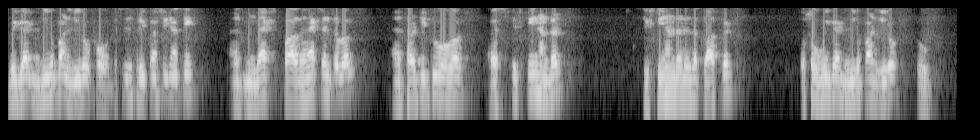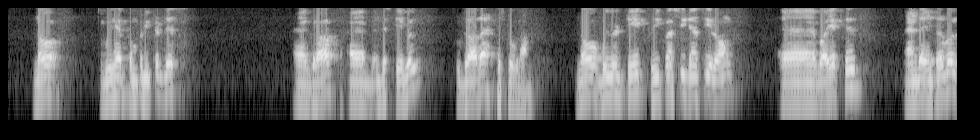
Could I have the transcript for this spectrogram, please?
we get 0.04 this is frequency density. And next for the next interval uh, 32 over 1600 1600 is the class width. So, so we get 0.02 now we have completed this uh, graph uh, this table to draw the histogram. Now we will take frequency density along uh, y-axis and the interval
